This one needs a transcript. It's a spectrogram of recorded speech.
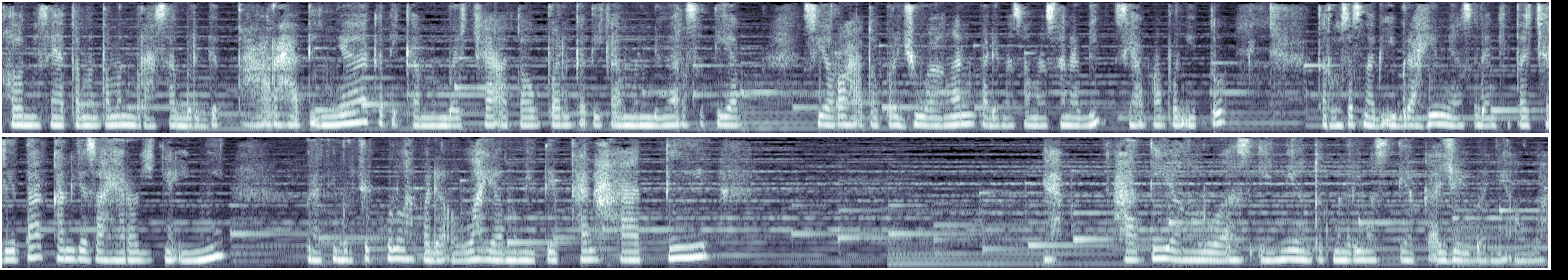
Kalau misalnya teman-teman merasa bergetar hatinya ketika membaca ataupun ketika mendengar setiap siroh atau perjuangan pada masa-masa Nabi siapa pun itu, terkhusus Nabi Ibrahim yang sedang kita ceritakan kisah heroiknya ini berarti bersyukurlah pada Allah yang menitipkan hati ya hati yang luas ini untuk menerima setiap keajaibannya Allah.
